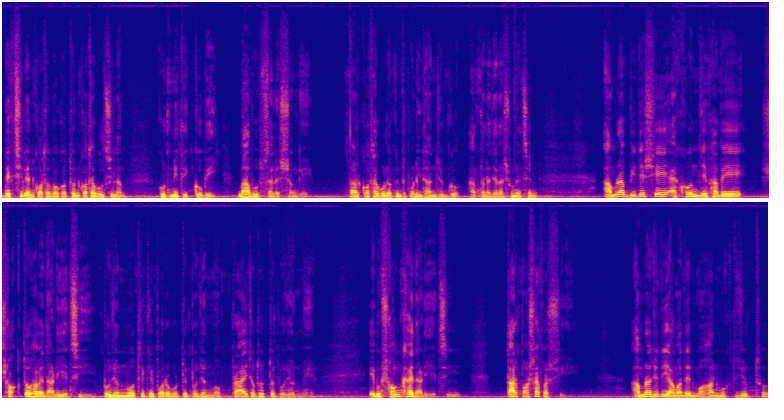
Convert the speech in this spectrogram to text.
দেখছিলেন কথোপকথন কথা বলছিলাম কূটনীতিক কবি মাহবুব সালের সঙ্গে। তার কথাগুলো কিন্তু প্রণিধানযোগ্য আপনারা যারা শুনেছেন। আমরা বিদেশে এখন যেভাবে শক্তভাবে দাঁড়িয়েছি প্রজন্ম থেকে পরবর্তী প্রজন্ম, প্রায় চতুর্থ প্রজন্মের এবং সংখ্যায় দাঁড়িয়েছি। তার পাশাপাশি আমরা যদি আমাদের মহান মুক্তিযুদ্ধ,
